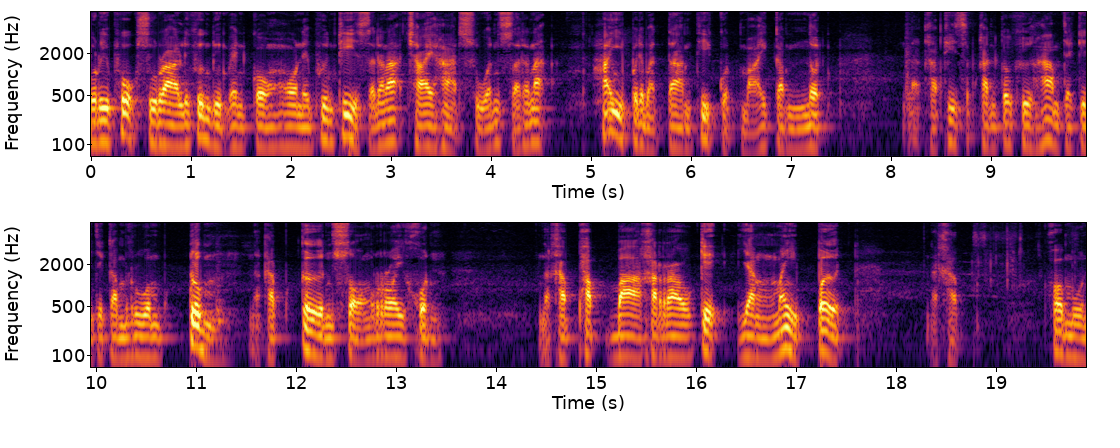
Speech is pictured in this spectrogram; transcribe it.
บริโภคสุราหรือเครื่องดื่มแอลกอฮอล์ในพื้นที่สาธารณะชายหาดสวนสาธารณะให้ปฏิบัติตามที่กฎหมายกำหนดนะครับที่สำคัญก็คือห้ามจัดกิจกรรมรวมกลุ่ม นะครับเกิน 200 คนนะครับผับบาร์คาราโอเกะยังไม่เปิดนะครับ ข้อมูล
